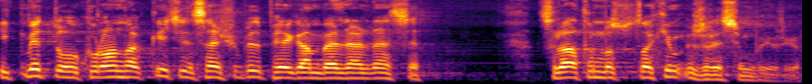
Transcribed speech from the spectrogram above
hikmet dolu Kur'an hakkı için sen şüphesiz peygamberlerdensin. Sırat-ı müstakim üzeresin buyuruyor.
